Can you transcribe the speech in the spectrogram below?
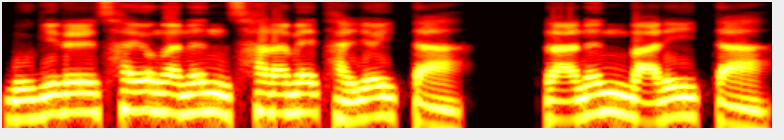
무기를 사용하는 사람에 달려 있다. 라는 말이 있다.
